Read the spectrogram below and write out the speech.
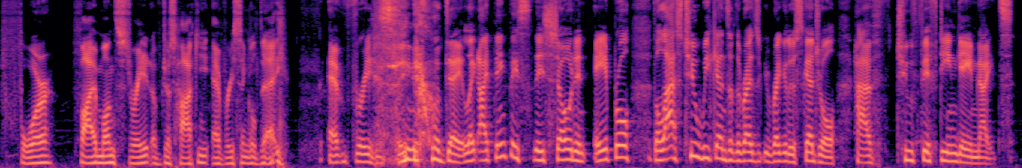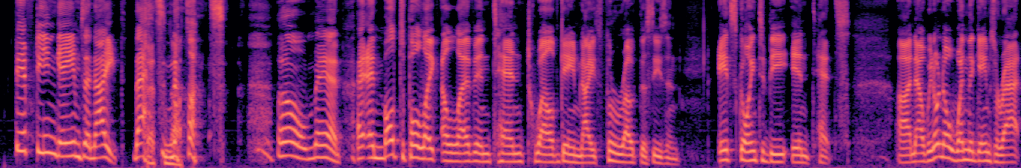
four, five months straight of just hockey every single day every single day. Like I think they they showed in April, the last two weekends of the regular schedule have two 15 game nights. 15 games a night. That's, That's nuts. nuts. Oh man. And, multiple like 11, 10, 12 game nights throughout the season. It's going to be intense. Uh, now we don't know when the games are at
